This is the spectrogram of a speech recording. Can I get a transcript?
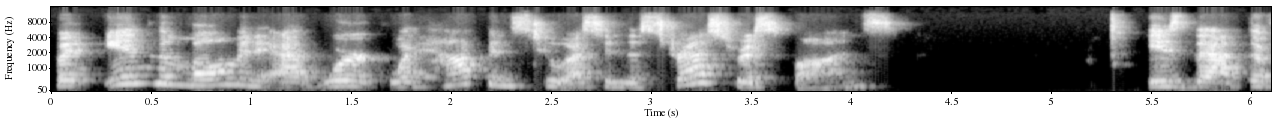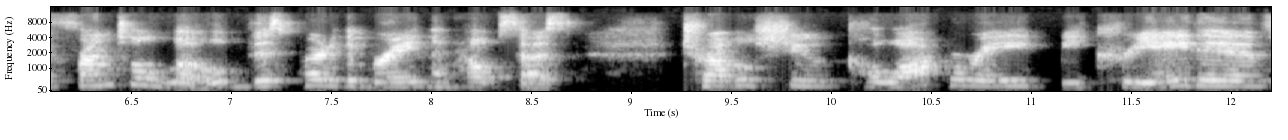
But in the moment at work, what happens to us in the stress response is that the frontal lobe, this part of the brain that helps us troubleshoot, cooperate, be creative,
